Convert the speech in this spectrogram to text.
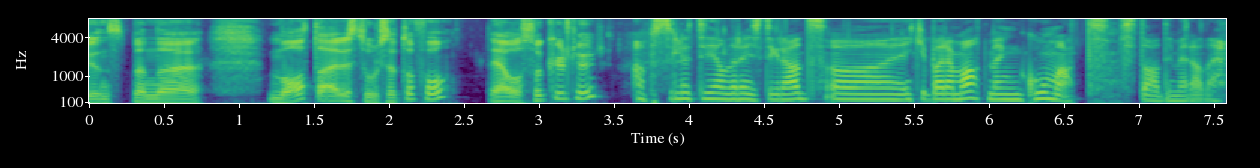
gunst. Men mat er stort sett å få. Det er også kultur. Absolutt, i aller høyeste grad. Og ikke bare mat, men god mat. Stadig mer av det.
